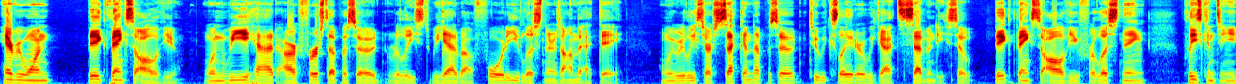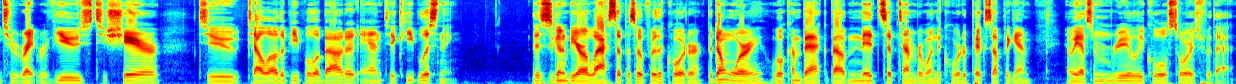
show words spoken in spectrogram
Hey everyone, big thanks to all of you. When we had our first episode released, we had about 40 listeners on that day. When we released our second episode, two weeks later, we got 70. So big thanks to all of you for listening. Please continue to write reviews, to share, to tell other people about it, and to keep listening. This is going to be our last episode for the quarter, but don't worry, we'll come back about mid September when the quarter picks up again, and we have some really cool stories for that.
